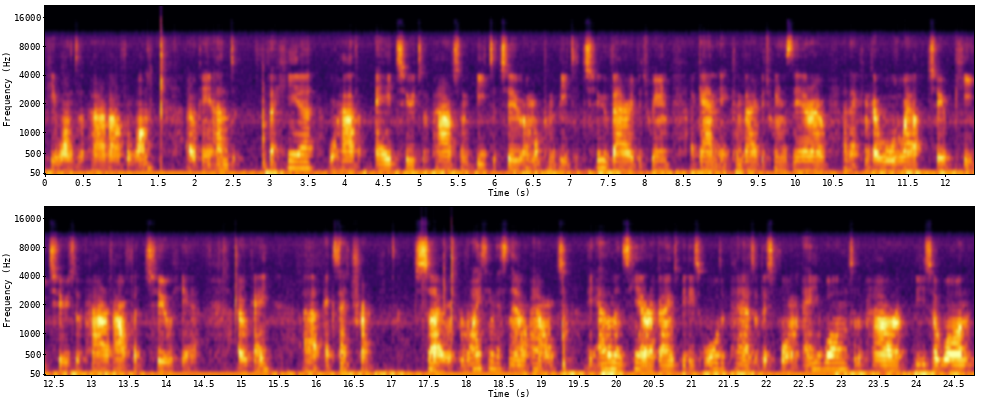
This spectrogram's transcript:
p1 to the power of alpha 1. Okay, and for here, we'll have a2 to the power of some beta 2, and what can beta 2 vary between? Again, it can vary between 0, and it can go all the way up to p2 to the power of alpha 2 here, okay, uh, etc. So, writing this now out, the elements here are going to be these ordered pairs of this form, a1 to the power of beta 1,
